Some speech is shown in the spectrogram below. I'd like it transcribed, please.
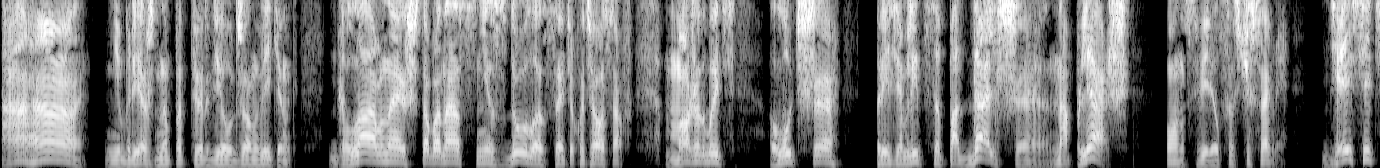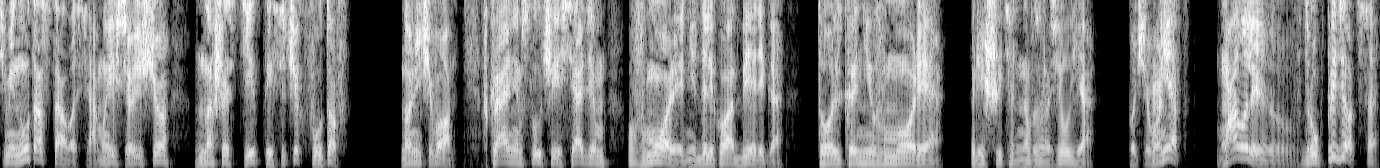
«Ага!» — небрежно подтвердил Джон Викинг. «Главное, чтобы нас не сдуло с этих утесов. Может быть, лучше приземлиться подальше, на пляж?» Он сверился с часами. «Десять минут осталось, а мы все еще на шести тысячах футов. Но ничего, в крайнем случае сядем в море, недалеко от берега. Только не в море!» — решительно возразил я. «Почему нет? Мало ли, вдруг придется».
